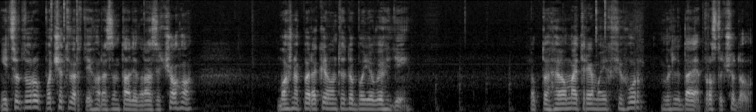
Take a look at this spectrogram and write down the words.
і цю туру по четвертій горизонталі, в разі чого можна перекинути до бойових дій. Тобто геометрія моїх фігур виглядає просто чудово.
